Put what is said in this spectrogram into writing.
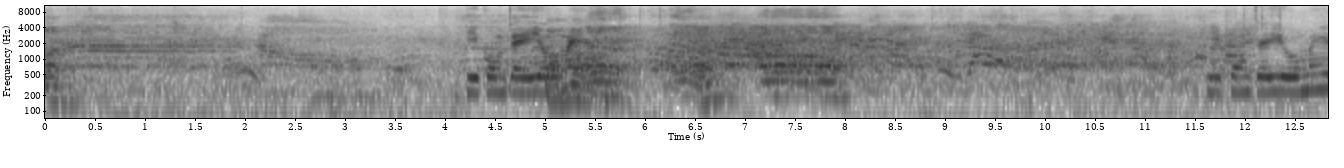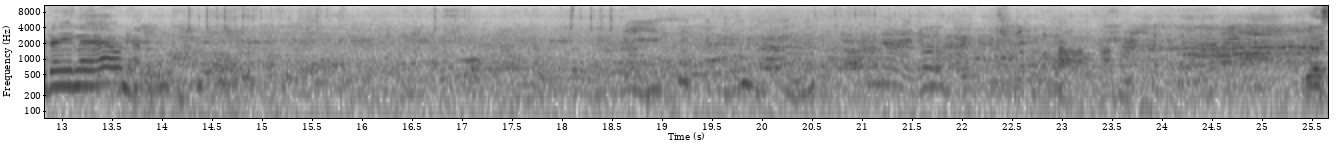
มาพี่คงใจโยไม่ต่อเอานะเอามามามามาพี่คงจะอยู่ไม่ได้แล้วเนี่ย yes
